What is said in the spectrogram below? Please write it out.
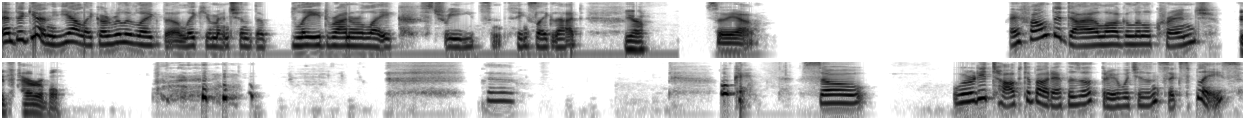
And again, yeah, like I really like the, like you mentioned, the Blade Runner like streets and things like that. Yeah. So yeah. I found the dialogue a little cringe. It's terrible. Yeah. Okay. So we already talked about episode three, which is in sixth place.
